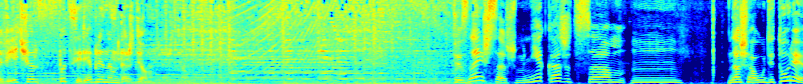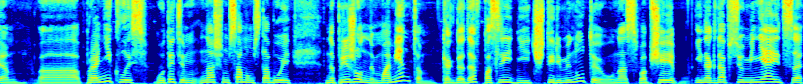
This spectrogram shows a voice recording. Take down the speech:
Вечер под серебряным дождем. Ты знаешь, Саш, мне кажется, м, наша аудитория а, прониклась вот этим нашим самым с тобой напряженным моментом, когда, да, в последние 4 минуты у нас вообще иногда все меняется.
